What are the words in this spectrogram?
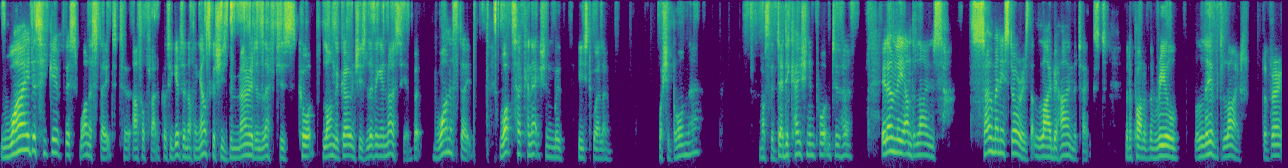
Why does he give this one estate to Athelflaed? Of course, he gives her nothing else because she's been married and left his court long ago and she's living in Mercia. But one estate, what's her connection with East Wellow? Was she born there? Was the dedication important to her? It only underlines so many stories that lie behind the text that are part of the real lived life, the very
